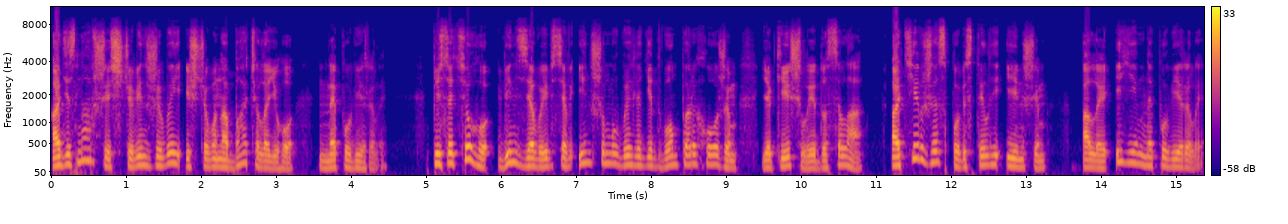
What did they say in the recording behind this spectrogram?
а дізнавшись, що він живий і що вона бачила його, не повірили. Після цього він з'явився в іншому вигляді двом перехожим, які йшли до села, а ті вже сповістили іншим, але і їм не повірили.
